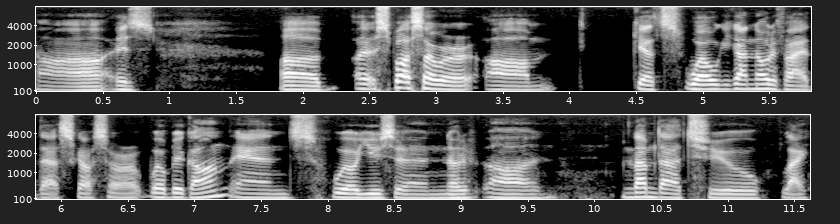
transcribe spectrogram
uh, is uh, a spot server um, gets well, we got notified that Scout Server will be gone, and we'll use a uh, Lambda to like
